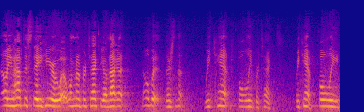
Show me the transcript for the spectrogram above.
no, you have to stay here. I'm going to protect you. I'm not going to. No, but there's no, we can't fully protect. We can't fully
